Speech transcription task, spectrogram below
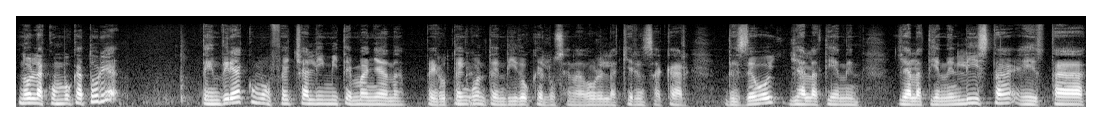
No, la convocatoria tendría como fecha límite mañana, pero tengo entendido que los senadores la quieren sacar desde hoy. Ya la tienen, ya la tienen lista. Está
